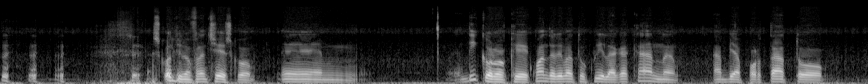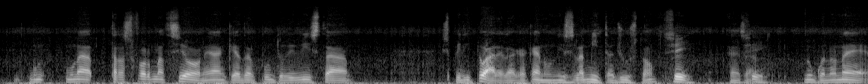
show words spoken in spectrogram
Ascolti, don Francesco, ehm, dicono che quando è arrivato qui la Gacan abbia portato una trasformazione anche dal punto di vista spirituale. La Gacan è un islamita, giusto? Sì, Esatto. Sì. Dunque non è,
